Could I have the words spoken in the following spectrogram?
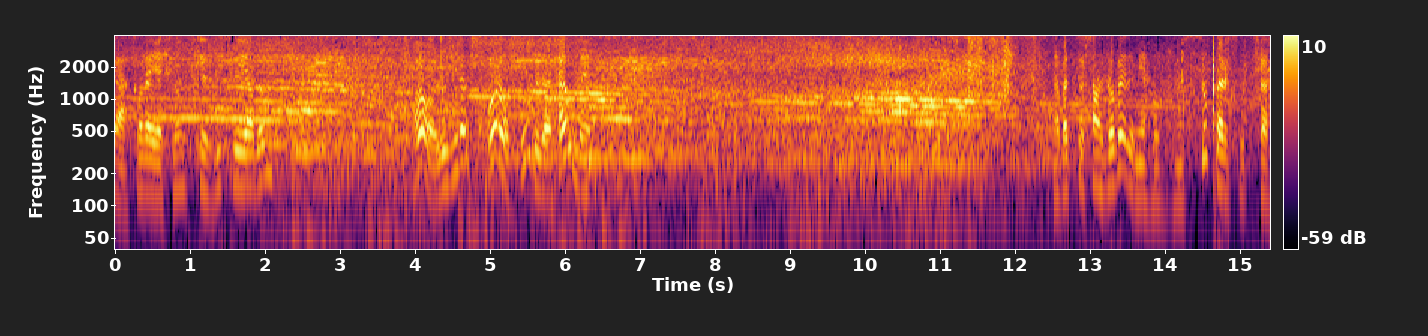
Ja, koleje śląskie z Wisły jadą. O, ludzi tak sporo, kurde, pełny. Nawet ktoś tam z rowerem jechał. No super, kurczę.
